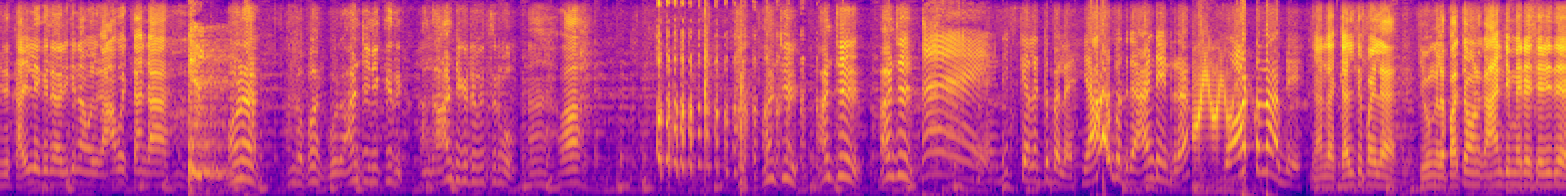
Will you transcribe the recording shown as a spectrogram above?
இது கையில இருக்கிற வரைக்கும் நம்மளுக்கு ஆபத்தாண்டா அவனே அங்க பாரு ஒரு ஆண்டி நிக்குது. அந்த ஆண்டி கிட்ட வித்துருவோம். வா. ஆண்டி ஆண்டி ஆண்டி. கிளட்டு பல யார பத்திர? ஆண்டின்ற? போட்டனா அப்படி. ஏன்டா கழட்டு பையில? இவங்கள பார்த்தா உனக்கு ஆண்டி மாதிரியே தெரியுது.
